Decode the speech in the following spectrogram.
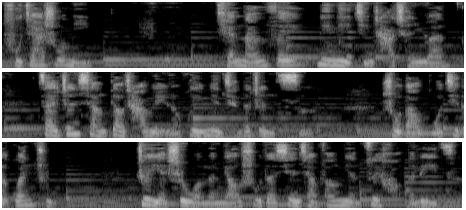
附加说明：前南非秘密警察成员在真相调查委员会面前的证词受到国际的关注，这也是我们描述的现象方面最好的例子。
